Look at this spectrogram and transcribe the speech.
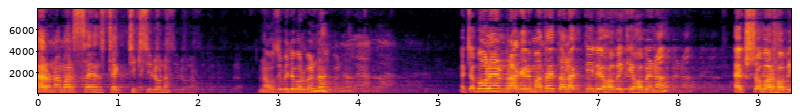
কারণ আমার সেন্স ঠিক ঠিক ছিল না। বলবেন না? আচ্ছা বলেন, রাগের মাথায় তালাক দিলে হবে কি হবে না? একশো বার হবে।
